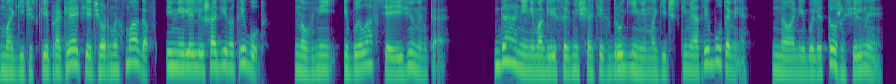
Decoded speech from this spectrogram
Магические проклятия черных магов имели лишь один атрибут, но в ней и была вся изюминка. Да, они не могли совмещать их с другими магическими атрибутами, но они были тоже сильны.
